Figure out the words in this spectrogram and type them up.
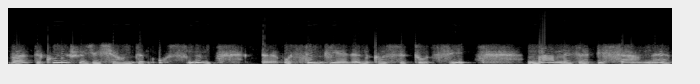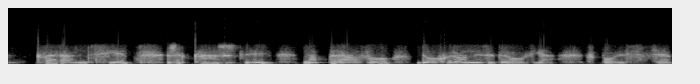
w artykule 68 e, ustęp 1 Konstytucji mamy zapisane gwarancję, że każdy ma prawo do ochrony zdrowia w Polsce.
